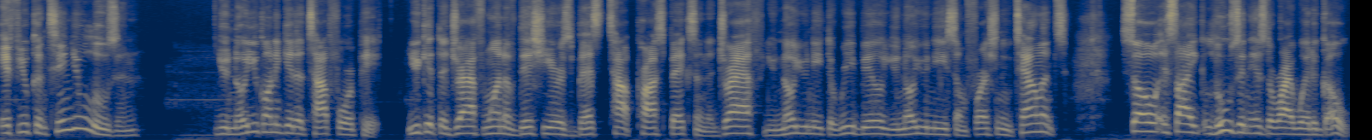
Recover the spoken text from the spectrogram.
If you continue losing, you know you're going to get a top four pick. You get the draft one of this year's best top prospects in the draft. You know you need to rebuild. You know you need some fresh new talents. So it's like losing is the right way to go.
